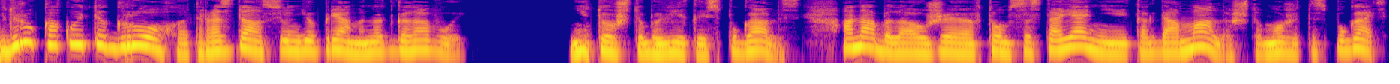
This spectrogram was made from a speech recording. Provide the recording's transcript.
вдруг какой-то грохот раздался у нее прямо над головой. Не то чтобы Вика испугалась, она была уже в том состоянии, когда мало что может испугать,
